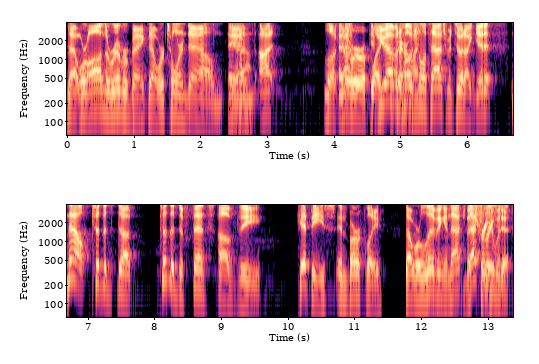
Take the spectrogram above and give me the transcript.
that were on the riverbank that were torn down. And I look, And they I- were if you have an emotional attachment to it, I get it. Now to the uh, to the defense of the hippies in Berkeley that were living in that The that tree tree, was sit.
